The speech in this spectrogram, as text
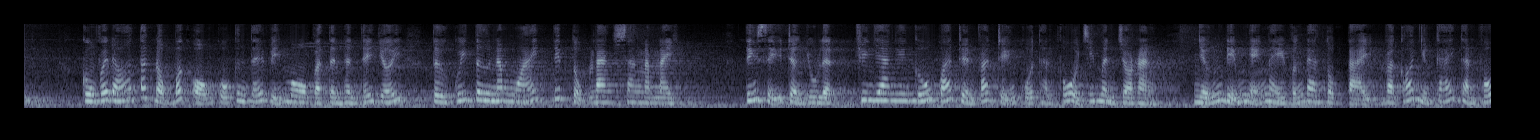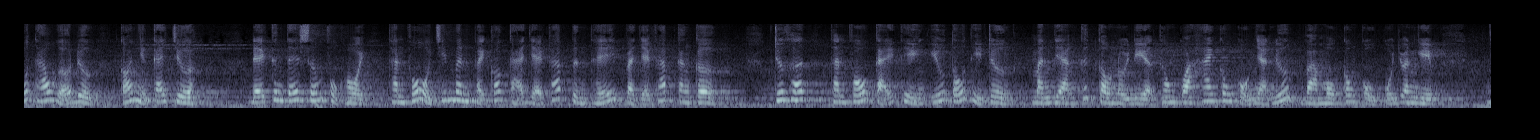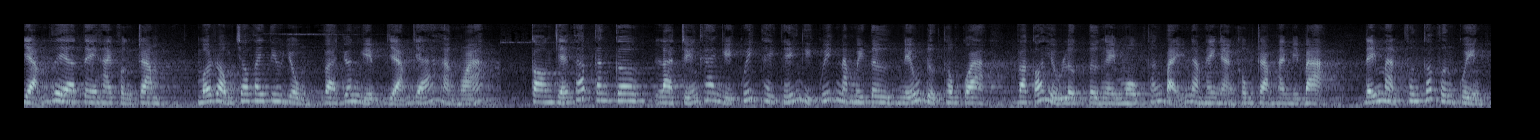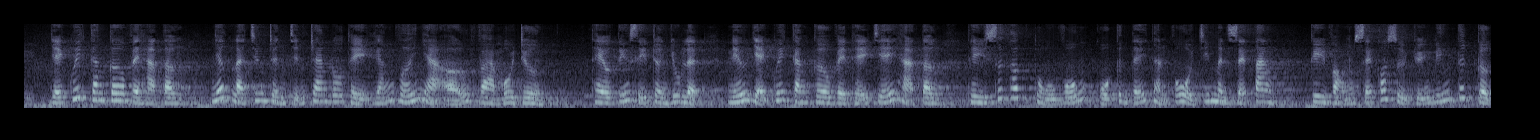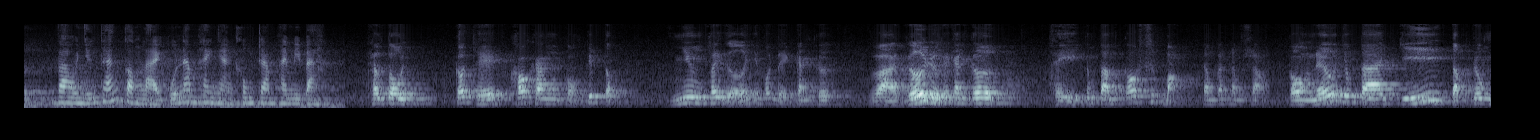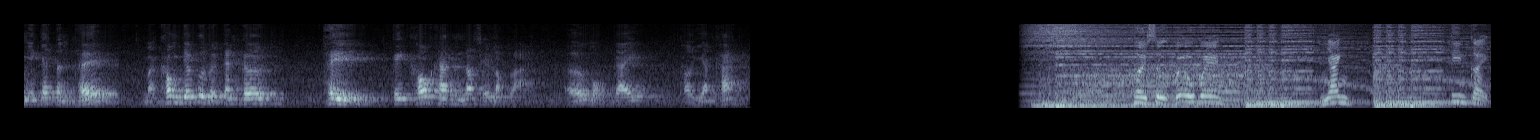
Cùng với đó, tác động bất ổn của kinh tế vĩ mô và tình hình thế giới từ quý tư năm ngoái tiếp tục lan sang năm nay. Tiến sĩ Trần Du Lịch, chuyên gia nghiên cứu quá trình phát triển của thành phố Hồ Chí Minh cho rằng, những điểm nghẽn này vẫn đang tồn tại và có những cái thành phố tháo gỡ được, có những cái chưa. Để kinh tế sớm phục hồi, thành phố Hồ Chí Minh phải có cả giải pháp tình thế và giải pháp căn cơ. Trước hết, thành phố cải thiện yếu tố thị trường, mạnh dạng kích cầu nội địa thông qua hai công cụ nhà nước và một công cụ của doanh nghiệp, giảm VAT 2%, mở rộng cho vay tiêu dùng và doanh nghiệp giảm giá hàng hóa. Còn giải pháp căn cơ là triển khai nghị quyết thay thế nghị quyết 54 nếu được thông qua và có hiệu lực từ ngày 1 tháng 7 năm 2023. Đẩy mạnh phân cấp phân quyền, giải quyết căn cơ về hạ tầng, nhất là chương trình chỉnh trang đô thị gắn với nhà ở và môi trường. Theo tiến sĩ Trần Du Lịch, nếu giải quyết căn cơ về thể chế hạ tầng thì sức hấp thụ vốn của kinh tế thành phố Hồ Chí Minh sẽ tăng, kỳ vọng sẽ có sự chuyển biến tích cực vào những tháng còn lại của năm 2023. Theo tôi, có thể khó khăn còn tiếp tục nhưng phải gỡ những vấn đề căn cơ. Và gỡ được cái căn cơ thì chúng ta mới có sức bật trong các năm sau. Còn nếu chúng ta chỉ tập trung những cái tình thế mà không giải quyết được căn cơ thì cái khó khăn nó sẽ lặp lại ở một cái thời gian khác thời sự VOV nhanh tin cậy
